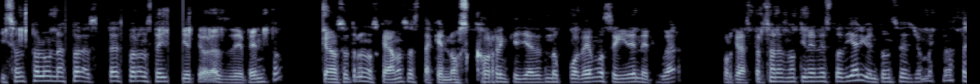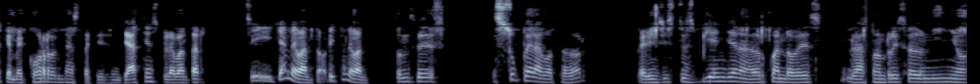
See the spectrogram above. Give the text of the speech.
y son solo unas horas, ustedes fueron seis, siete horas de evento, que nosotros nos quedamos hasta que nos corren, que ya no podemos seguir en el lugar, porque las personas no tienen esto diario, entonces yo me quedo hasta que me corren, hasta que dicen, ya tienes que levantar, sí, ya levanto, ahorita levanto, entonces es súper agotador, pero insisto, es bien llenador cuando ves la sonrisa de un niño,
